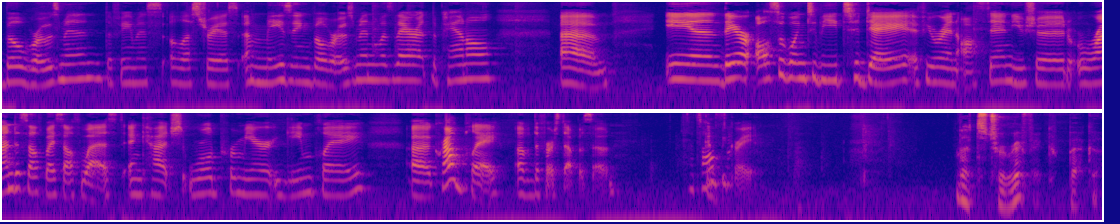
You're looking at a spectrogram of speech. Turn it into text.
Bill Rosemann, the famous, illustrious, amazing Bill Rosemann, was there at the panel. Um, and they are also going to be today. If you're in Austin, you should run to South by Southwest and catch world premiere gameplay, uh, crowd play of the first episode. That's It's gonna be great. That's terrific, Becca.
